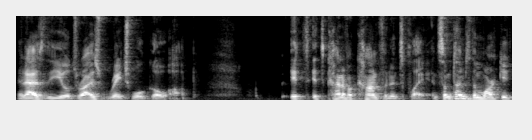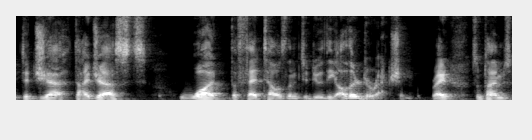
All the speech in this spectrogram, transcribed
And as the yields rise, rates will go up. it's it's kind of a confidence play, and sometimes the market digest, digests what the Fed tells them to do the other direction, right? Sometimes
